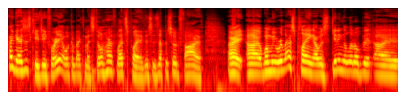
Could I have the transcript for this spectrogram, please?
Hi guys, it's Kage848 and welcome back to my Stonehearth Let's Play. This is episode 5. Alright, uh, when we were last playing, I was getting a little bit uh,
